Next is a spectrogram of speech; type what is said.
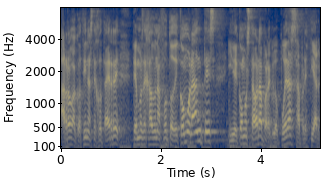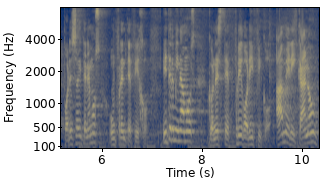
arroba cocinastjr, te hemos dejado una foto de cómo era antes y de cómo está ahora para que lo puedas apreciar. Por eso ahí tenemos un frente fijo. Y terminamos con este frigorífico americano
